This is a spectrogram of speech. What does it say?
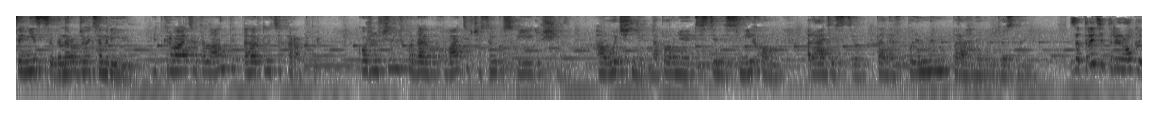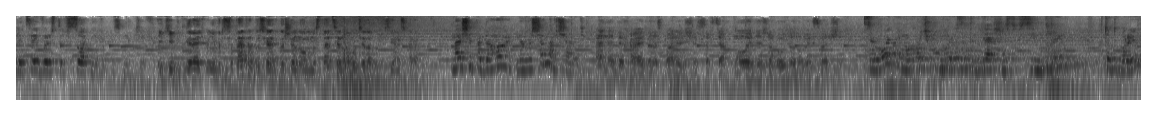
це місце, де народжуються мрії. Відкриваються таланти та гартується характер. Кожен вчитель вкладає вихованців частинку своєї душі. А учні наповнюють стіни сміхом, радістю та невпинним прагненням до знань. За 33 роки ліцей виростив сотні випускників. які підкоряють університети, досягають вершин у мистецтві, науці та професійних сферах. Наші педагоги не лише навчають, а надихають, розпалюючи в серцях молоді жагу до нових звершень. Сьогодні ми хочемо виразити вдячність всім тим, хто творив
